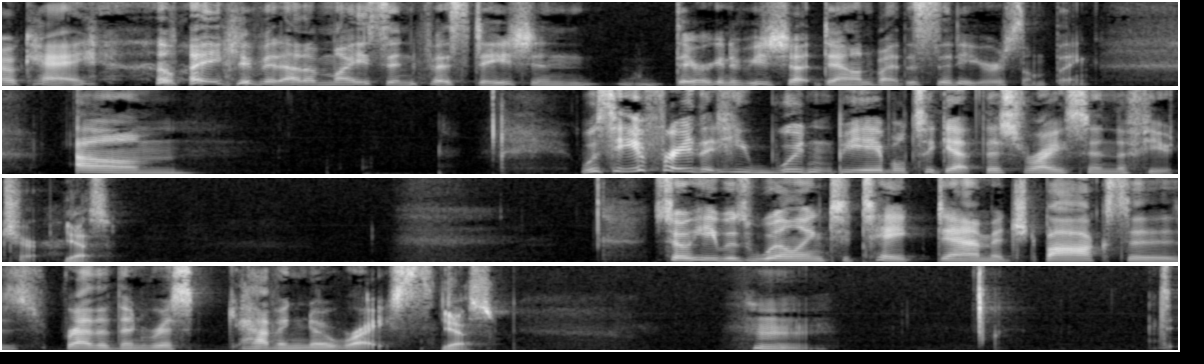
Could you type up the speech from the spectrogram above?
okay, like if it had a mice infestation, they're going to be shut down by the city or something. Um, was he afraid that he wouldn't be able to get this rice in the future? Yes. So he was willing to take damaged boxes rather than risk having no rice. Yes. Hmm. D-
